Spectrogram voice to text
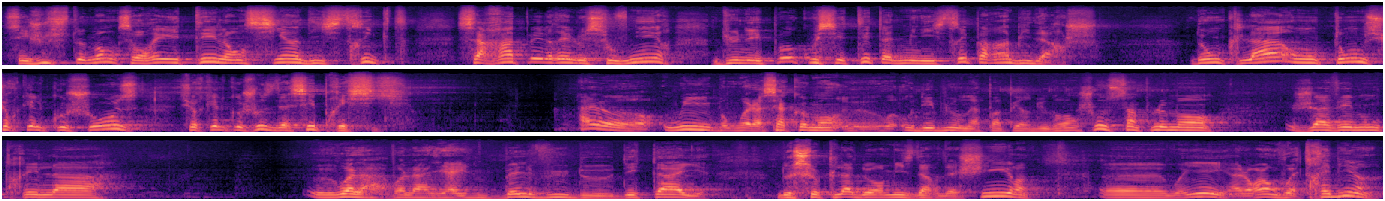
c'est justement que ça aurait été l'ancien district. Ça rappellerait le souvenir d'une époque où c'était administré par un bidarche. Donc là, on tombe sur quelque chose, sur quelque chose d'assez précis. Alors, oui, bon voilà, ça commence. Euh, au début, on n'a pas perdu grand-chose. Simplement, j'avais montré là. Euh, voilà, voilà, il y a une belle vue de détail de ce plat d'Ormis d'Ardachir. Euh, vous voyez, alors là, on voit très bien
